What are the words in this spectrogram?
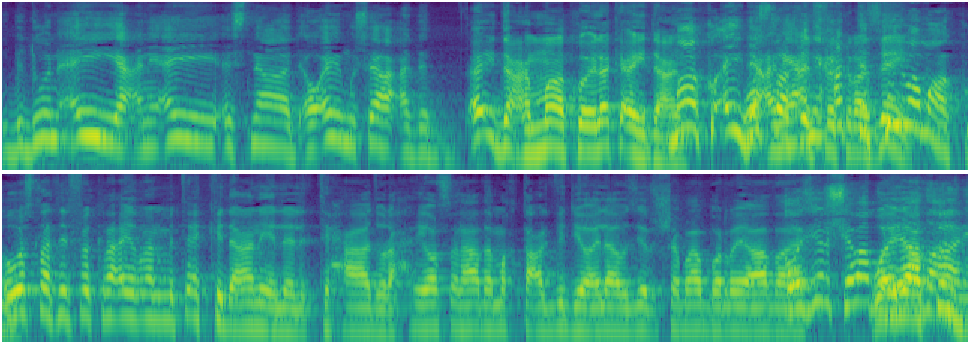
بدون أي يعني أي إسناد أو أي مساعدة أي دعم ماكو لك أي دعم ماكو أي دعم، وصلت يعني الفكرة حتى زين. الكلمة ماكو. ووصلت الفكرة أيضا متأكد أني إلى الاتحاد وراح يوصل هذا مقطع الفيديو إلى وزير الشباب والرياضة وزير الشباب والرياضة كل يعني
